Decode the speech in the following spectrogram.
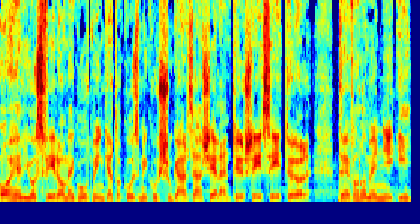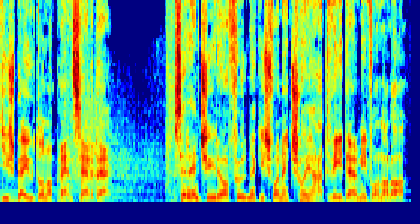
A helioszféra megóv minket a kozmikus sugárzás jelentős részétől, de valamennyi így is bejut a naprendszerbe. Szerencsére a Földnek is van egy saját védelmi vonala.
